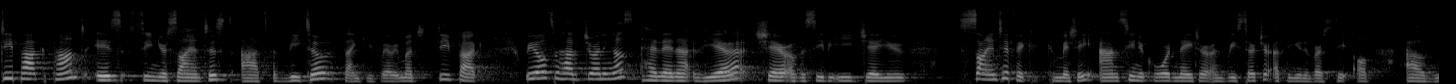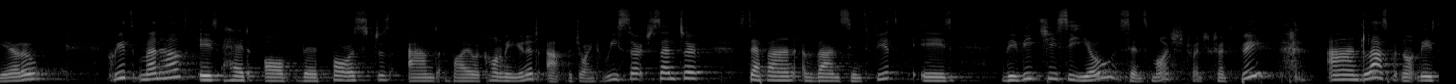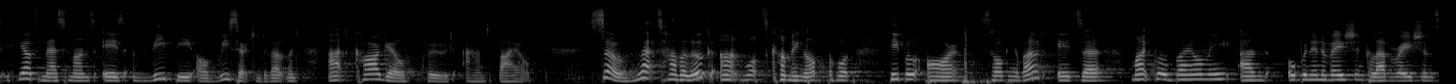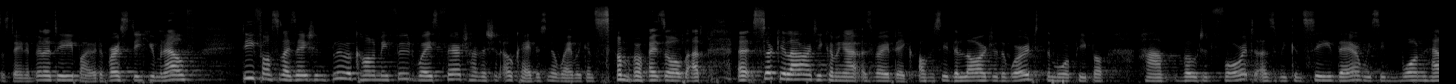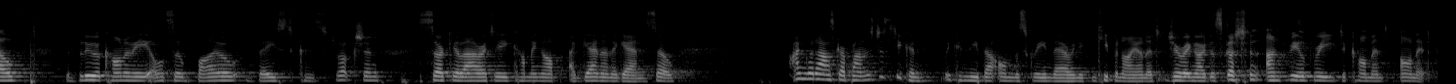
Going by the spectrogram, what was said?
Deepak Pant is Senior Scientist at Vito. Thank you very much, Deepak. We also have joining us Helena Vieira, Chair of the CBEJU Scientific Committee and Senior Coordinator and Researcher at the University of Aveiro. Greet Maenhout is head of the Foresters and Bioeconomy Unit at the Joint Research Centre. Stephan van Sint-Fiet is Vivici CEO since March 2023. And last but not least, Geert Maesmans is VP of Research and Development at Cargill Food and Bio. So let's have a look at what's coming up, what people are talking about. It's a microbiome and open innovation, collaboration, sustainability, biodiversity, human health. Defossilization, blue economy, food waste, fair transition. Okay, there's no way we can summarize all that. Uh, circularity coming out is very big. Obviously, the larger the word, the more people have voted for it. As we can see there, we see One Health, the blue economy, also bio based construction, circularity coming up again and again. So, I'm going to ask our panelists, just you can, we can leave that on the screen there and you can keep an eye on it during our discussion and feel free to comment on it.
